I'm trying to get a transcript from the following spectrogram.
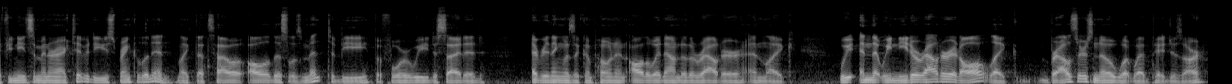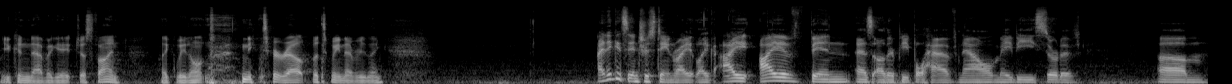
if you need some interactivity, you sprinkle it in. Like that's how all of this was meant to be before we decided everything was a component all the way down to the router and like we and that we need a router at all. Like browsers know what web pages are. You can navigate just fine. Like we don't need to route between everything. I think it's interesting, right? Like I I have been as other people have now maybe sort of um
